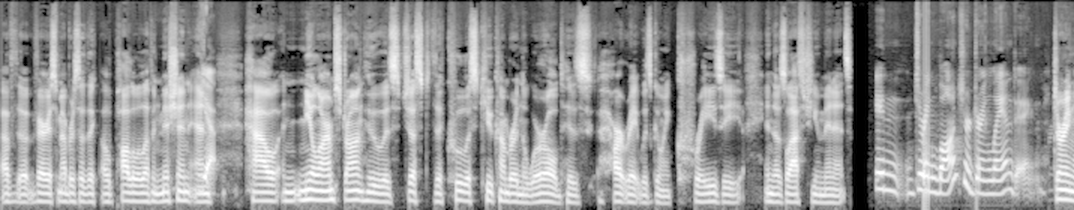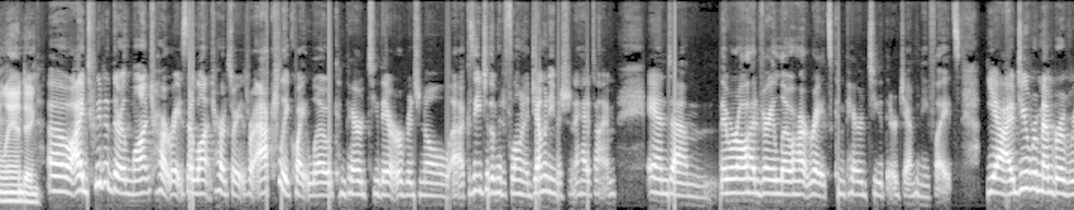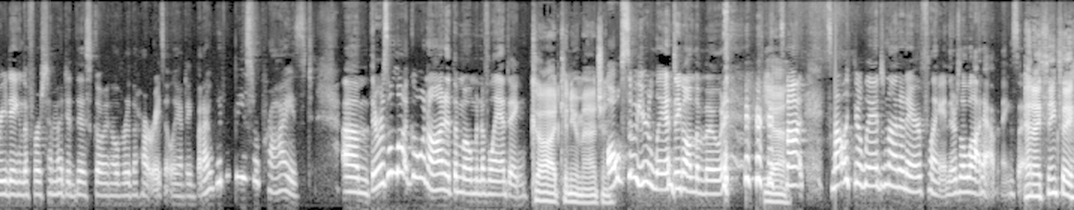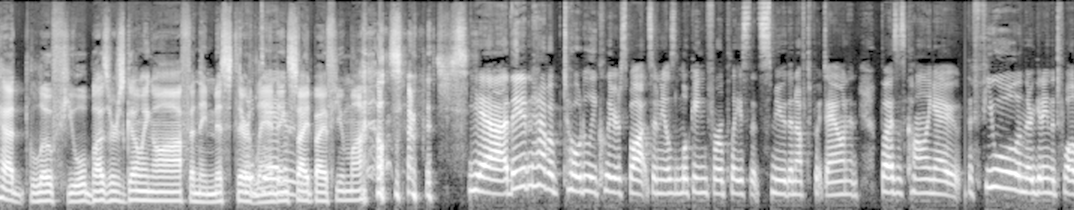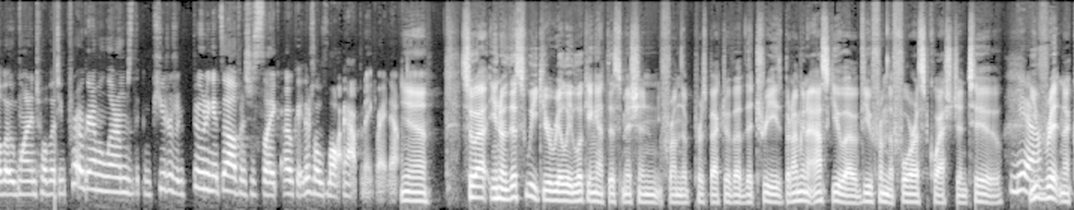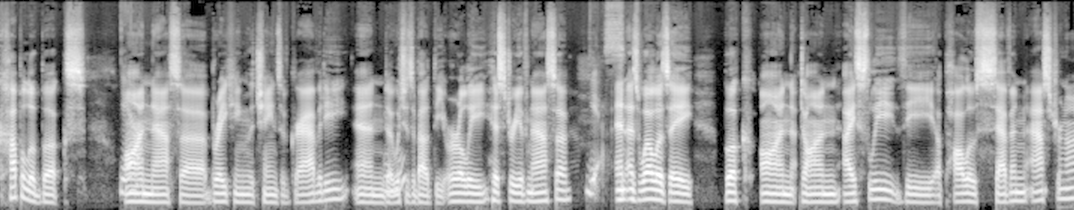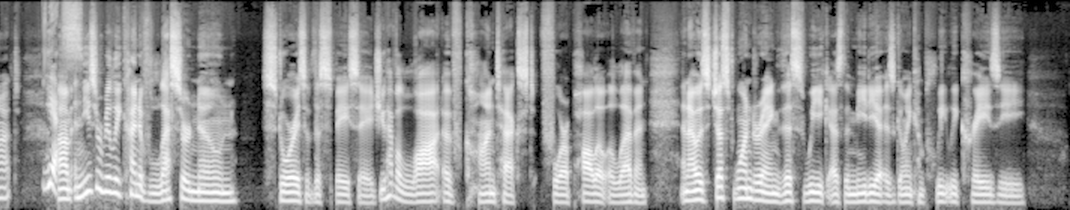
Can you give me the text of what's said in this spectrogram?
of the various members of the Apollo 11 mission and yeah. how Neil Armstrong, who was just the coolest cucumber in the world, his heart rate was going crazy in those last few minutes in during launch or during landing? During landing. Oh, I tweeted their launch heart rates. Their launch heart rates were actually quite low compared to their original, because uh, each of them had flown a Gemini mission ahead of time, and um, they were all had very low heart rates compared to their Gemini flights. Yeah, I do remember reading the first time I did this, going over the heart rates at landing, but I wouldn't be surprised. Um, there was a lot going on at the moment of landing. God, can you imagine? Also, you're landing on the moon. yeah, it's not. It's not like you're landing on an airplane. There's a lot happening. So, and I think they had low fuel buzzers going off, and they missed their They landing did, site by a few miles. I mean, just- Yeah, they didn't have a totally clear spot, so Neil's looking for a place that's smooth enough to put down. And Buzz is calling out the fuel, and they're getting the 1201 and 1202 program alarms. The computer's rebooting itself, and it's just like, okay, there's a lot happening right now. yeah. So, uh, you know, this week you're really looking at this mission from the perspective of the trees, but I'm going to ask you a view from the forest question too. Yeah, You've written a couple of books yeah. on NASA breaking the chains of gravity, and uh, Mhm. which is about the early history of NASA, yes, and as well as a book on Donn Eisele, the Apollo 7 astronaut. yes, Um, and these are really kind of lesser known stories of the space age. You have a lot of context for Apollo 11. And I was just wondering this week, as the media is going completely crazy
